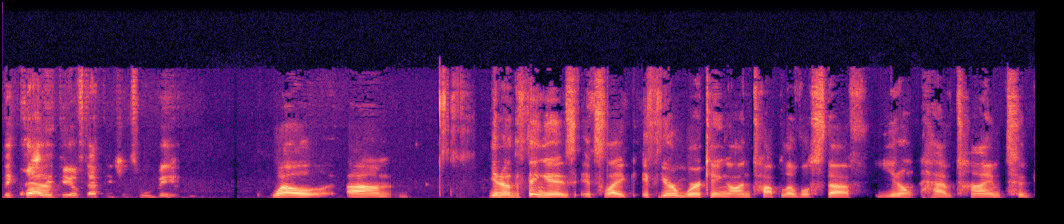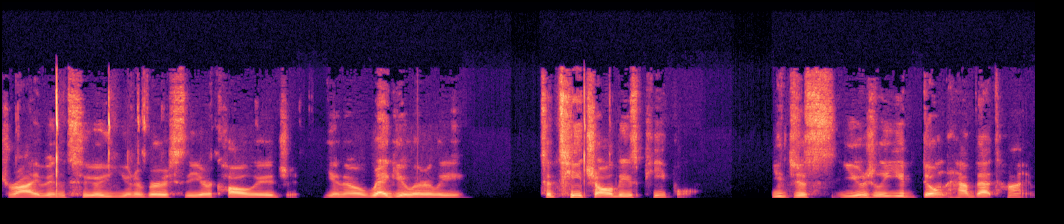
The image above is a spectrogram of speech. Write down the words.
the quality yeah. of that teachers will be. Well, um, you know, the thing is, it's like if you're working on top level stuff, you don't have time to drive into a university or college you know, regularly to teach all these people. You just usually you don't have that time.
